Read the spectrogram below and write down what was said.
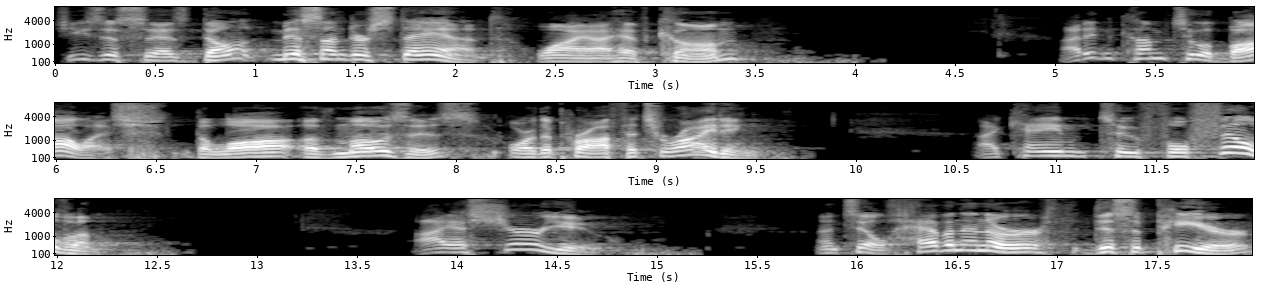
Jesus says, Don't misunderstand why I have come. I didn't come to abolish the law of Moses or the prophets' writing. I came to fulfill them. I assure you, until heaven and earth disappear,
